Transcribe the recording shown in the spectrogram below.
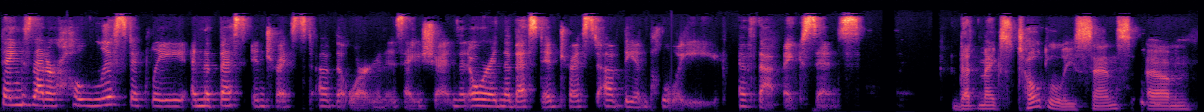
things that are holistically in the best interest of the organization or in the best interest of the employee, if that makes sense. That makes totally sense. Um,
